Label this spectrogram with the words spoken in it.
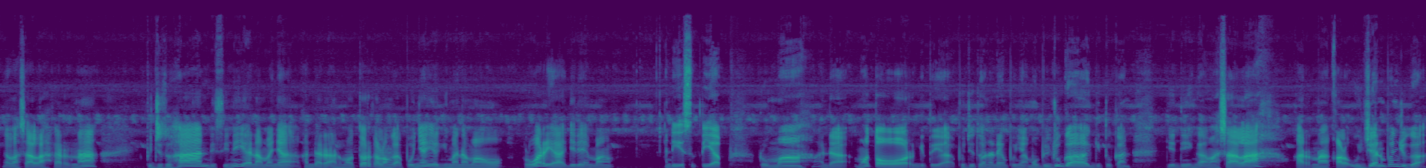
Nggak masalah karena puji Tuhan di sini ya namanya kendaraan motor. Kalau nggak punya ya gimana mau keluar ya. Jadi emang di setiap rumah ada motor gitu ya. Puji Tuhan ada yang punya mobil juga gitu kan jadi nggak masalah karena kalau hujan pun juga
